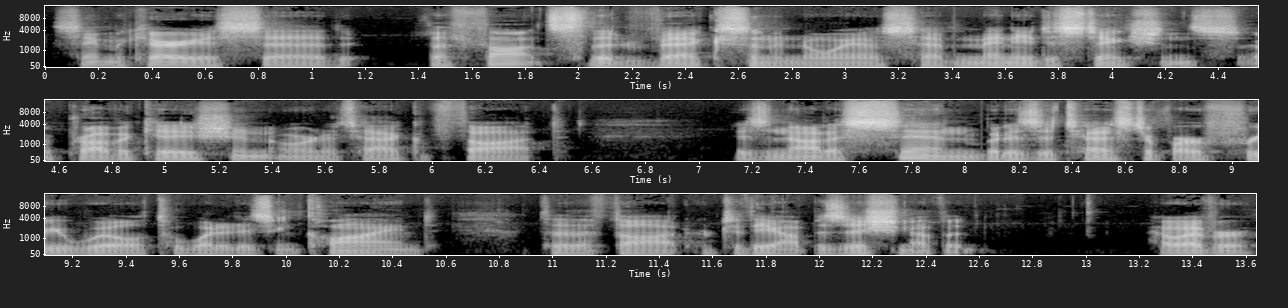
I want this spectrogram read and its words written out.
St. Macarius said, The thoughts that vex and annoy us have many distinctions. A provocation or an attack of thought is not a sin, but is a test of our free will to what it is inclined, to the thought or to the opposition of it. However,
